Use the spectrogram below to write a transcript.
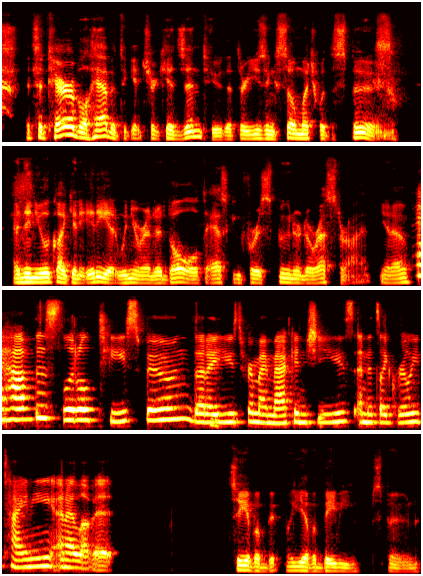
it's a terrible habit to get your kids into that they're using so much with the spoon. And then you look like an idiot when you're an adult asking for a spoon at a restaurant, you know? I have this little teaspoon that I use for my mac and cheese, and it's like really tiny, and I love it. So you have a you have a baby spoon.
